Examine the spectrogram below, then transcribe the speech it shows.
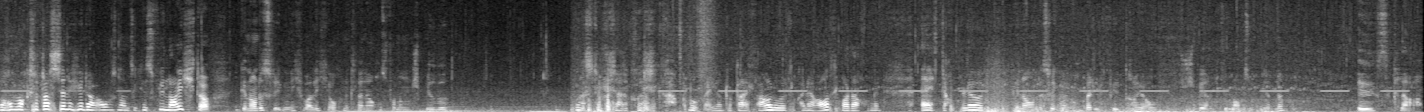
warum magst du das denn nicht in der Außenansicht? Ist viel leichter. Genau deswegen nicht, weil ich auch eine kleine Herausforderung spielen will. Du hast nämlich eine größte Kraftnummer und total faul und so keine Herausforderungen. Äh, ist doch blöd. Genau, und deswegen habe ich auch Battlefield 3 auf schwer ausprobiert, ne? Ist klar.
